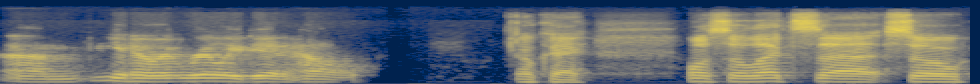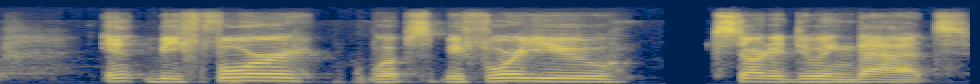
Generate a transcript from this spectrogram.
um, you know, it really did help. Okay. Well, so let's, uh, so in, before, whoops, before you started doing that,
